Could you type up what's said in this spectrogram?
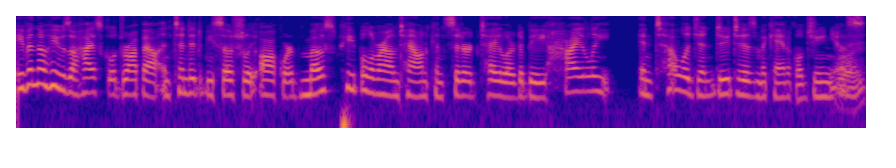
Even though he was a high school dropout and tended to be socially awkward, most people around town considered Taylor to be highly intelligent due to his mechanical genius. Right.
